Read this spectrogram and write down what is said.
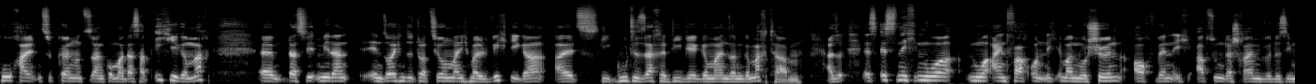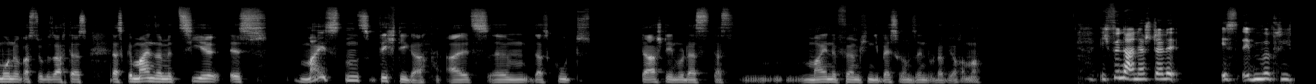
hochhalten zu können und zu sagen, guck mal, das habe ich hier gemacht. Ähm, das wird mir dann in solchen Situationen manchmal wichtiger als die gute Sache, die wir gemeinsam gemacht haben. Also es ist nicht nur, nur einfach und nicht immer nur schön, auch wenn ich absolut unterschreiben würde, Simone, was du gesagt hast. Das gemeinsame Ziel ist meistens wichtiger als ähm, das gut dastehen oder dass, dass meine Förmchen die besseren sind oder wie auch immer. Ich finde, an der Stelle ist eben wirklich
